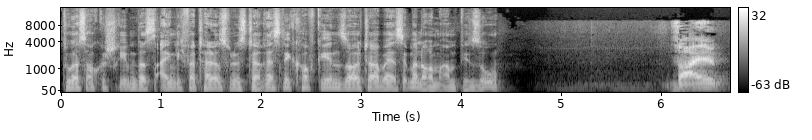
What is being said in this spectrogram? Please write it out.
Du hast auch geschrieben, dass eigentlich Verteidigungsminister Resnikow gehen sollte, aber er ist immer noch im Amt. Wieso? Weil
